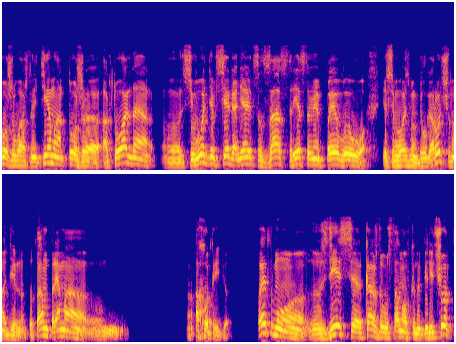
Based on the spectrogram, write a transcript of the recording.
Тоже важная тема, тоже актуальная. Э, Сегодня все гоняются за средствами ПВО. Если мы возьмем Белгородчину отдельно, то там прямо охота идет. Поэтому э, здесь э, каждая установка на перечет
